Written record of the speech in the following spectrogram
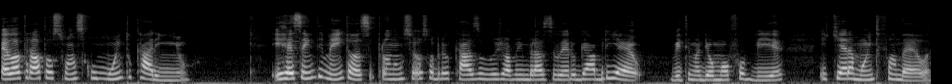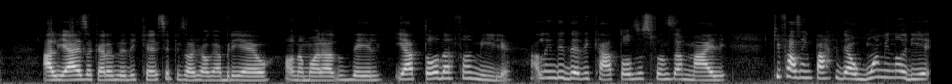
Ela trata os fãs com muito carinho. E recentemente ela se pronunciou sobre o caso do jovem brasileiro Gabriel, vítima de homofobia, e que era muito fã dela. Aliás, eu quero dedicar esse episódio ao Gabriel, ao namorado dele e a toda a família, além de dedicar a todos os fãs da Miley que fazem parte de alguma minoria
